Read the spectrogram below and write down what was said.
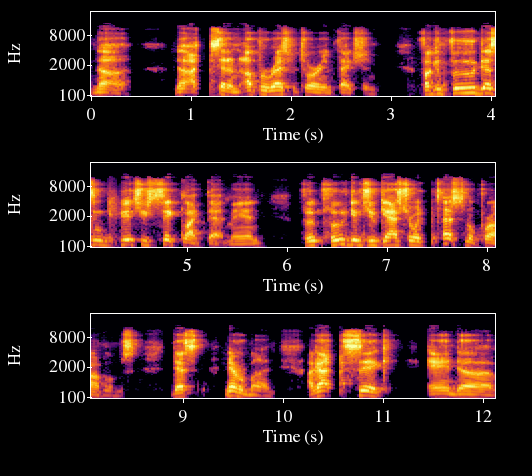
no, no. I said an upper respiratory infection. Fucking food doesn't get you sick like that, man. Food, food gives you gastrointestinal problems. That's never mind. I got sick and uh,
